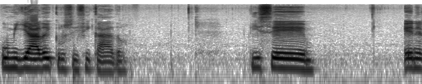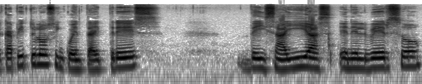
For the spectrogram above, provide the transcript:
humillado y crucificado. Dice en el capítulo 53 de Isaías, en el verso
